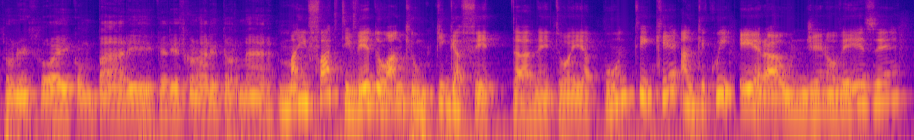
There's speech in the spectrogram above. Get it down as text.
sono i suoi compari che riescono a ritornare. Ma infatti vedo anche un pigafetta nei tuoi appunti che anche qui era un genovese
